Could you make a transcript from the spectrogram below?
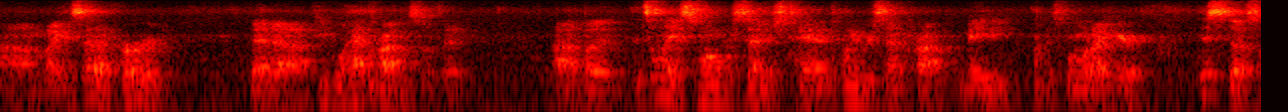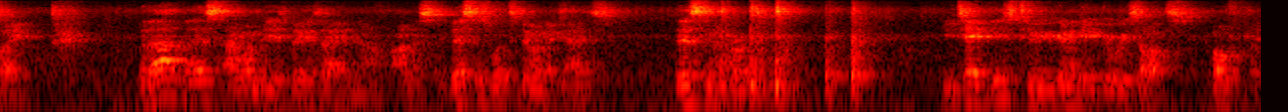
Um, like I said, I've heard that uh, people have problems with it. Uh, but it's only a small percentage 10, 20% prop, maybe, is from what I hear. This stuff's like, without this, I wouldn't be as big as I am now, honestly. This is what's doing it, guys. This and the protein. You take these two, you're going to get good results, hopefully.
